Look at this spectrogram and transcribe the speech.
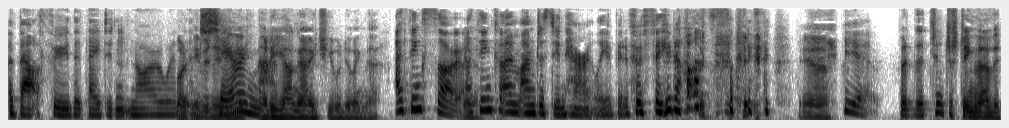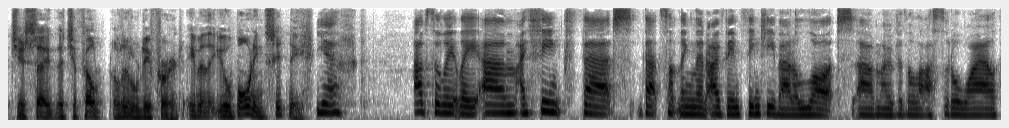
about food that they didn't know and, well, and sharing at, that. At a young age, you were doing that. I think so. Yeah. I think I'm, I'm just inherently a bit of a feeder. So. yeah. Yeah. But it's interesting, though, that you say that you felt a little different, even that you were born in Sydney. Yeah, absolutely. Um, I think that that's something that I've been thinking about a lot um, over the last little while.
